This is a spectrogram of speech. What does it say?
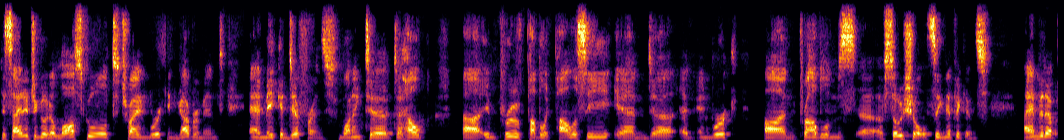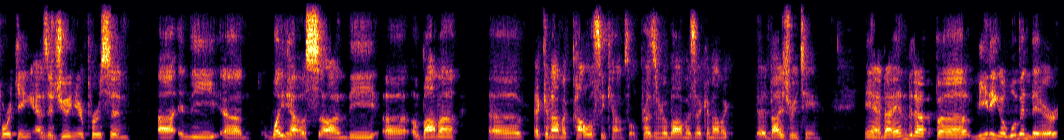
decided to go to law school to try and work in government and make a difference, wanting to, to help uh, improve public policy and, uh, and, and, work on problems uh, of social significance. I ended up working as a junior person uh, in the uh, White House on the Obama Economic Policy Council, President Obama's economic advisory team. And I ended up uh, meeting a woman there.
